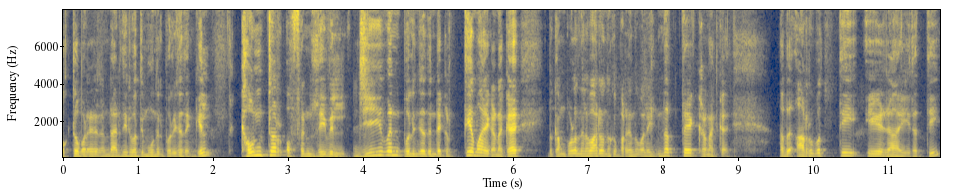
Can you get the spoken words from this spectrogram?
ഒക്ടോബർ ഏഴ് രണ്ടായിരത്തി ഇരുപത്തി മൂന്നിൽ പൊലിഞ്ഞതെങ്കിൽ കൗണ്ടർ ഒഫൻസീവിൽ ജീവൻ പൊലിഞ്ഞതിന്റെ കൃത്യമായ കണക്ക് ഇപ്പോൾ കമ്പോള നിലവാരം എന്നൊക്കെ പറയുന്ന പോലെ ഇന്നത്തെ കണക്ക് അത് അറുപത്തി ഏഴായിരത്തി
